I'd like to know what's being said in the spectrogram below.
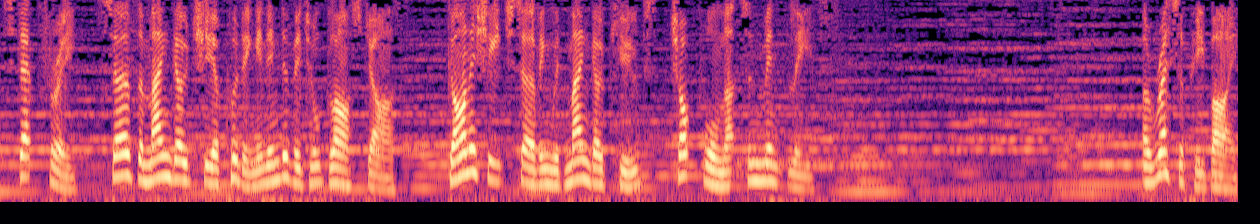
Step 3. Serve the mango chia pudding in individual glass jars. Garnish each serving with mango cubes, chopped walnuts and mint leaves. A recipe by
